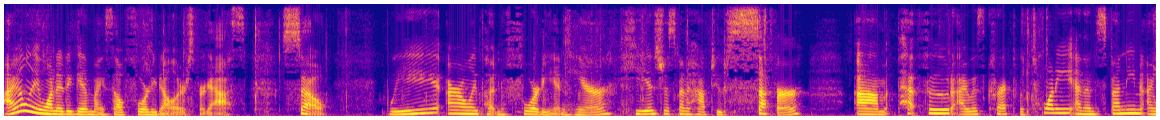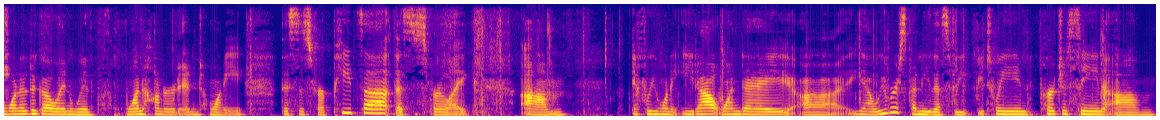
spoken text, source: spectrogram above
I only wanted to give myself $40 for gas. So we are only putting 40 in here. He is just gonna have to suffer. Um, pet food, I was correct with 20, and then spending, I wanted to go in with 120. This is for pizza. This is for like, um, if we want to eat out one day, uh, yeah, we were spending this week between purchasing um,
